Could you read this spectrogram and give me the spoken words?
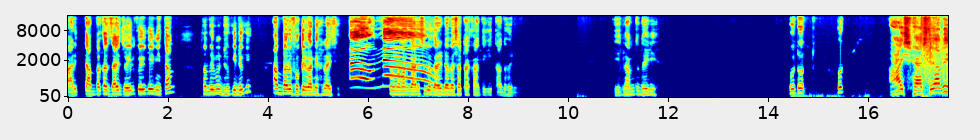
বাড়িতে আব্বার কাছে যাই জয়েল করে করে নিতাম সব এমনি ঢুকি ঢুকি আব্বারও ফকির বানিয়ে ফেলাইছি। Oh আমার গাড়ি ছিল গাড়িটা বেচা টাকা দেখি তাও ধরবো। দিলাম তো ধরি উঠ উঠ উঠ আয় শেষ রে আমি।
